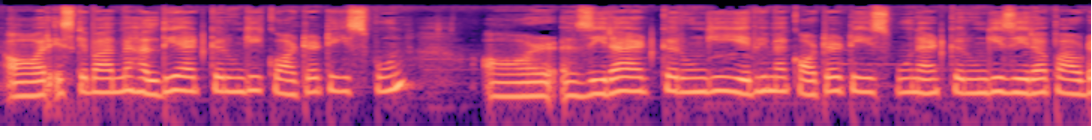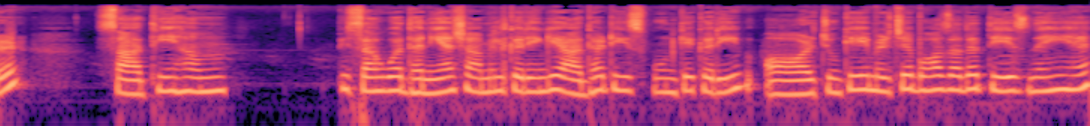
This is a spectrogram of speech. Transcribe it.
और इसके बाद मैं हल्दी ऐड करूँगी क्वार्टर टी स्पून और ज़ीरा ऐड करूँगी। ये भी मैं क्वार्टर टी स्पून ऐड करूँगी ज़ीरा पाउडर। साथ ही हम पिसा हुआ धनिया शामिल करेंगे आधा टीस्पून के करीब। और चूँकि ये मिर्चें बहुत ज़्यादा तेज़ नहीं हैं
